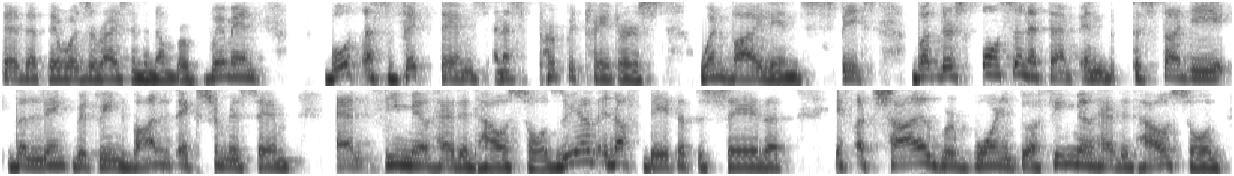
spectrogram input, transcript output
that there was a rise in the number of women both as victims and as perpetrators when violence speaks. But there's also an attempt in, to study the link between violent extremism and female-headed households. Do you have enough data to say that if a child were born into a female-headed household,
